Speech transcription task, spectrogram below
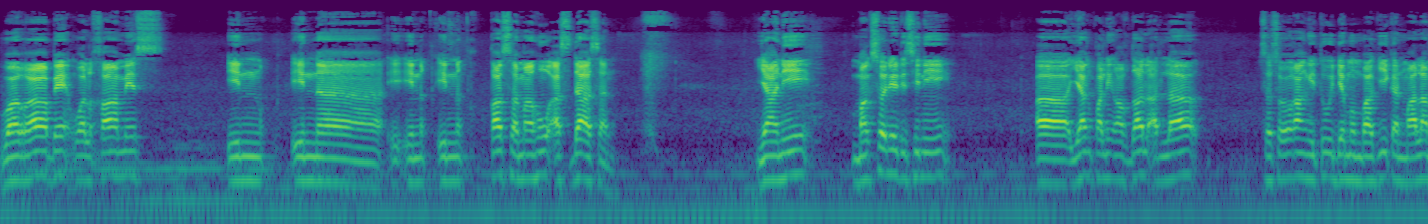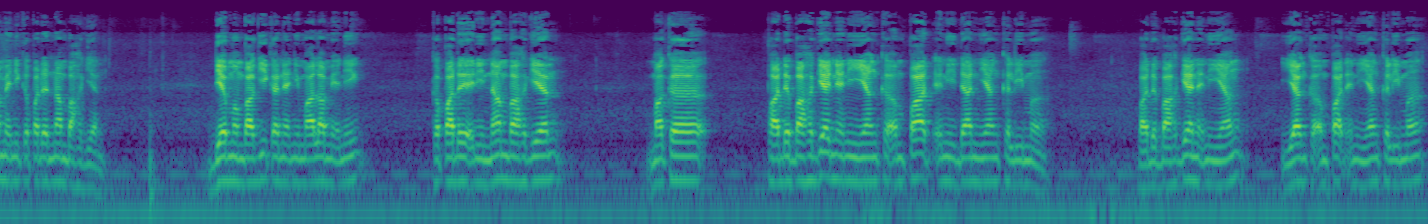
Wa rabi' wal khamis in in uh, in in qasamahu asdasan yani maksudnya di sini uh, yang paling afdal adalah seseorang itu dia membagikan malam ini kepada enam bahagian dia membagikan ini malam ini kepada ini enam bahagian. Maka pada bahagian ini yang keempat ini dan yang kelima. Pada bahagian ini yang yang keempat ini yang kelima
